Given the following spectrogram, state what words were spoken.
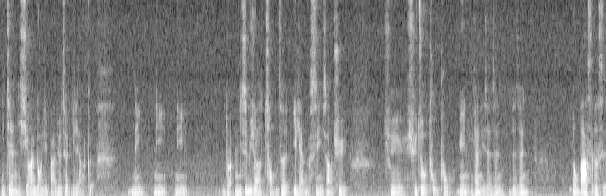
你既然你喜欢的东西本来就只有一两个，你你你，对，你是不是就要从这一两个事情上去去去做突破？因为你看你人生人生用八十二十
